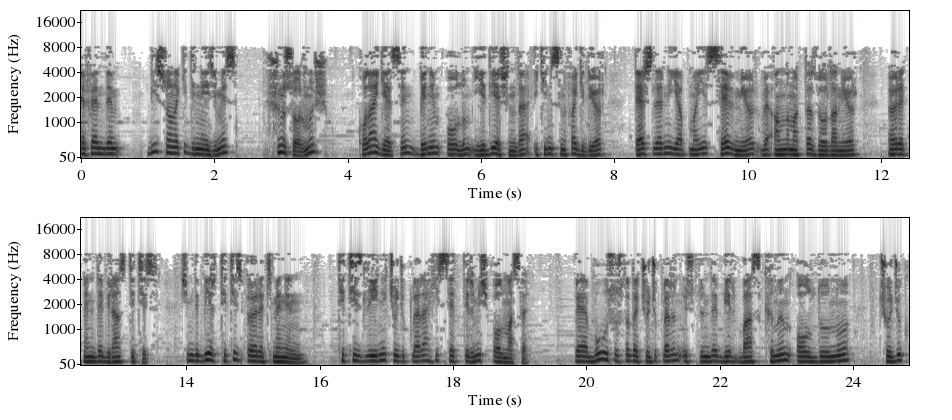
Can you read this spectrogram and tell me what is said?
Efendim bir sonraki dinleyicimiz şunu sormuş. Kolay gelsin benim oğlum 7 yaşında 2. sınıfa gidiyor. Derslerini yapmayı sevmiyor ve anlamakta zorlanıyor. Öğretmeni de biraz titiz. Şimdi bir titiz öğretmenin titizliğini çocuklara hissettirmiş olması ve bu hususta da çocukların üstünde bir baskının olduğunu çocuk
